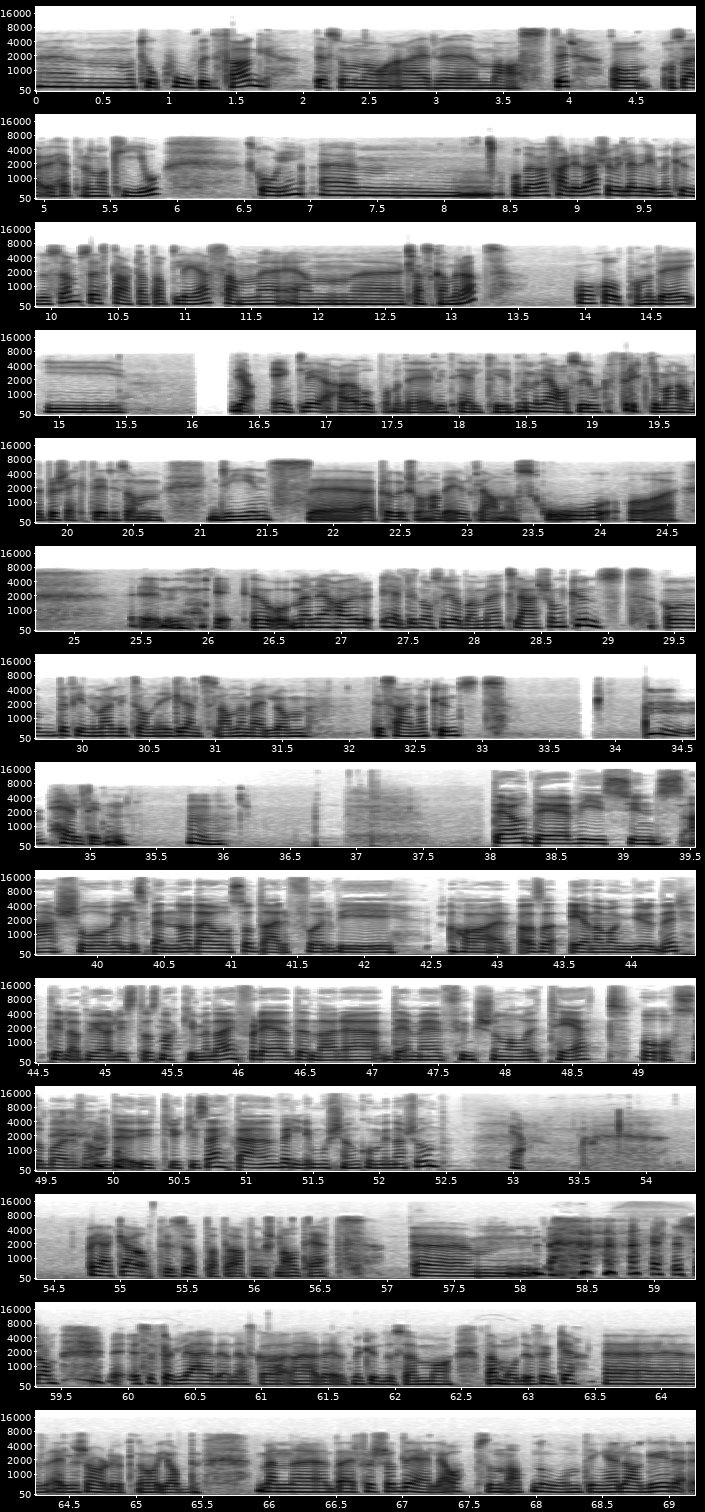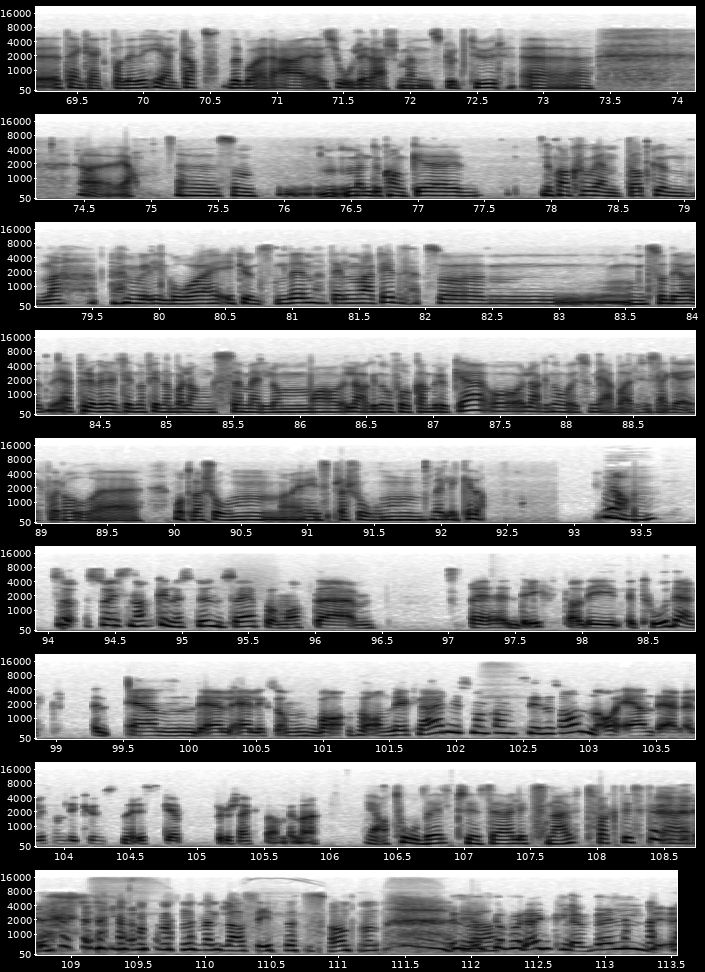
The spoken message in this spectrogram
Um, og tok hovedfag, det som nå er eh, master, og, og så heter det nå KIO skolen. Um, og da jeg var ferdig der, så ville jeg drive med kundesøm, så jeg starta et atelier sammen med en uh, klassekamerat. Og holdt på med det i ja, egentlig har jeg holdt på med det litt hele tiden, men jeg har også gjort fryktelig mange andre prosjekter, som jeans, uh, produksjon av det i utlandet, og sko. og uh, men jeg har hele tiden også jobba med klær som kunst, og befinner meg litt sånn i grenselandet mellom design og kunst. Mm. Hele tiden. Mm. Det er jo det vi syns er så veldig spennende, og det er jo også derfor vi har Altså en av mange grunner til at vi har lyst til å snakke med deg. For det, der, det med funksjonalitet og også bare sånn det å uttrykke seg, det er jo en veldig morsom kombinasjon. Ja. Og jeg er ikke alltid så opptatt av funksjonalitet. Um, eller sånn. Selvfølgelig er jeg det når jeg, skal, når jeg har drevet med kundesøm, og da må det jo funke. Uh, ellers så har du jo ikke noe jobb. Men uh, derfor så deler jeg opp, sånn at noen ting jeg lager, uh, tenker jeg ikke på det i det hele tatt. Det bare er, Kjoler er som en skulptur. ja. Sånn, men du kan ikke du kan ikke forvente at kundene vil gå i kunsten din til enhver tid. Så, mm, så det, jeg prøver hele tiden å finne en balanse mellom å lage noe folk kan bruke, og lage noe som jeg bare syns er gøy. For å holde motivasjonen og inspirasjonen ved like, da. Ja. Mm. Så, så, i snakkende stund så er på en måte eh, drifta di todelt. En del er liksom vanlige klær, hvis man kan si det sånn, og en del er liksom de kunstneriske prosjektene dine. Ja, todelt syns jeg er litt snaut, faktisk. Er, men, men, la oss si det sånn. Men, ja. Man skal forenkle veldig.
